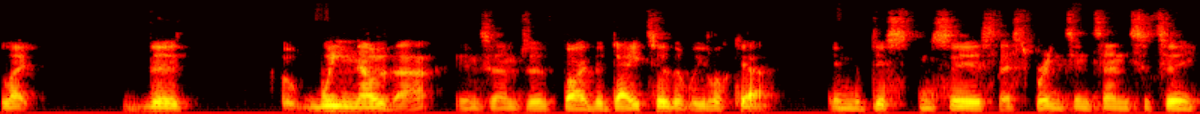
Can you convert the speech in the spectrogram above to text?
like the we know that in terms of by the data that we look at in the distances, their sprint intensity,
